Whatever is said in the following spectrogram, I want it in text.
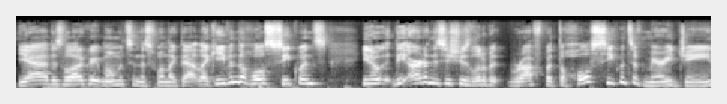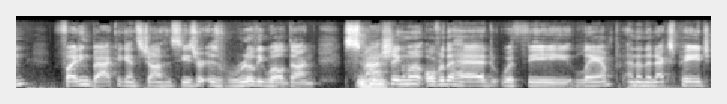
yeah, there's a lot of great moments in this one like that. Like even the whole sequence. You know, the art in this issue is a little bit rough, but the whole sequence of Mary Jane fighting back against Jonathan Caesar is really well done. Mm-hmm. Smashing him over the head with the lamp, and then the next page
